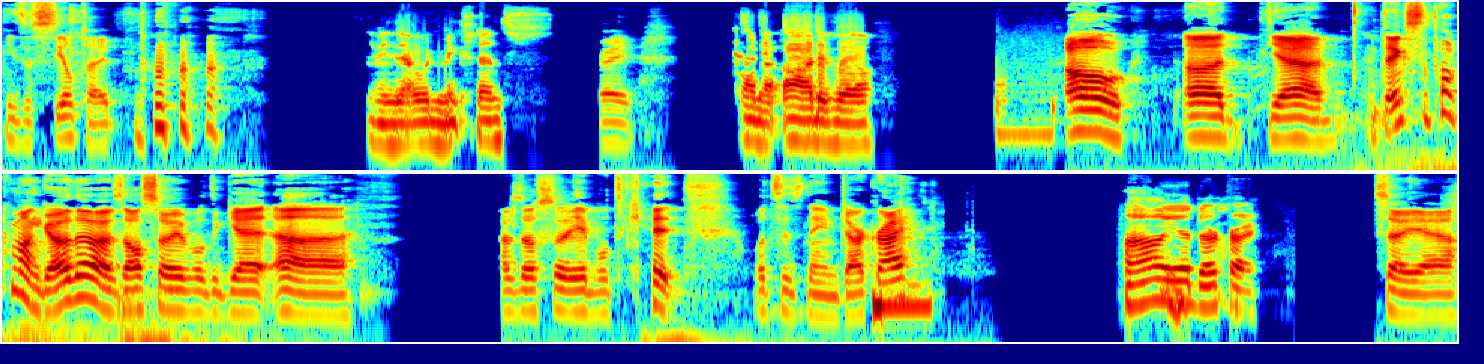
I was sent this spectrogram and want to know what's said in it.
He's a Steel type. I mean, that would make sense. right. Kind of odd of a. Oh, uh, yeah. Thanks to Pokemon Go, though, I was also able to get. Uh, I was also able to get what's his name, Darkrai. Oh yeah, Darkrai. So yeah,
